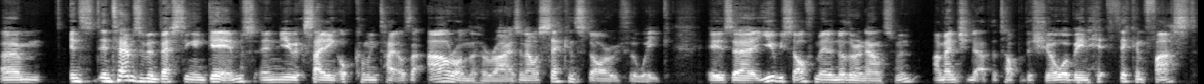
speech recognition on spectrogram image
Um, in, in terms of investing in games and new exciting upcoming titles that are on the horizon, our second story for the week is uh, Ubisoft made another announcement. I mentioned it at the top of the show. We're being hit thick and fast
